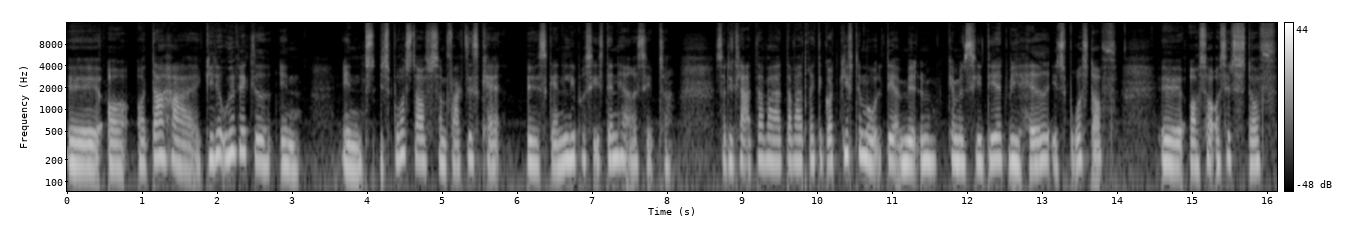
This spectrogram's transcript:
Øh, og, og der har Gitte udviklet en en, et sporstof, som faktisk kan øh, scanne lige præcis den her receptor. Så det er klart, der var, der var et rigtig godt giftemål der mellem, kan man sige, det at vi havde et sporstof, øh, og så også et stof,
